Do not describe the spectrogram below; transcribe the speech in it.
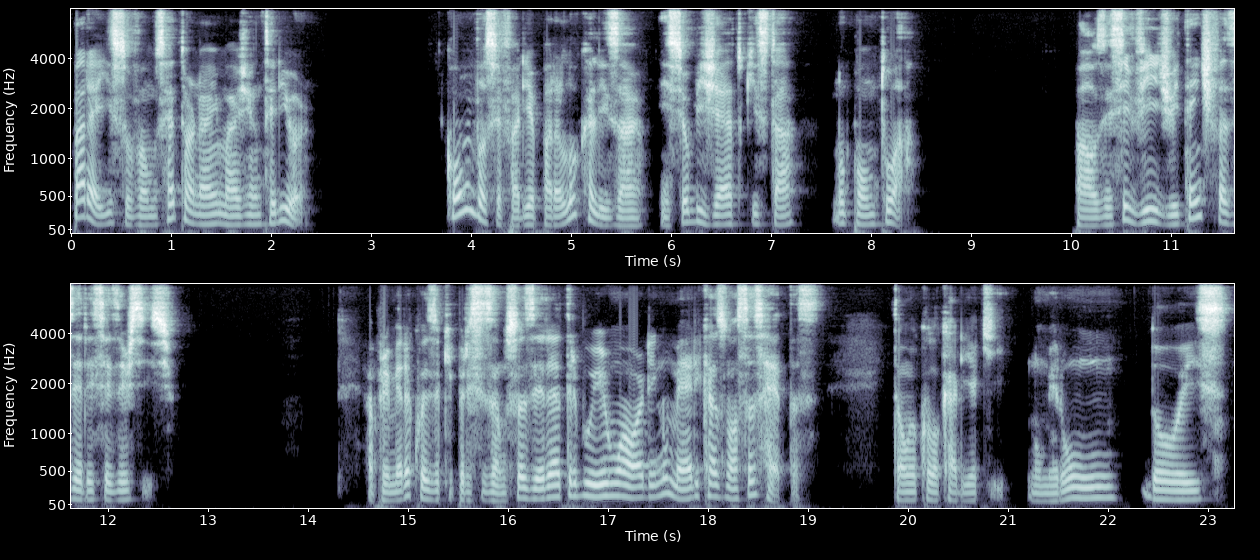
Para isso, vamos retornar à imagem anterior. Como você faria para localizar esse objeto que está no ponto A? Pause esse vídeo e tente fazer esse exercício. A primeira coisa que precisamos fazer é atribuir uma ordem numérica às nossas retas. Então, eu colocaria aqui número 1, 2,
